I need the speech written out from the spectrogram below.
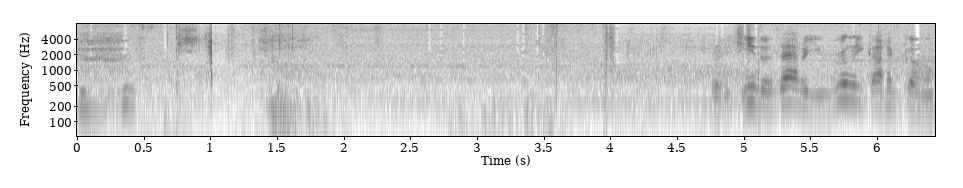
Either that or you really gotta go.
